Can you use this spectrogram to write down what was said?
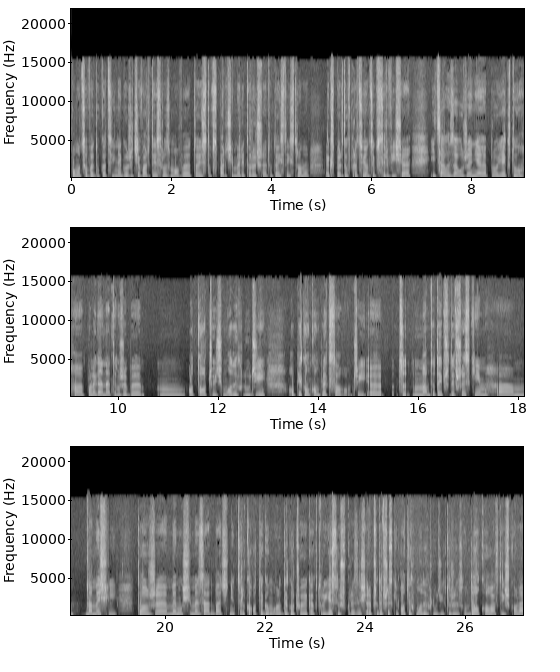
pomocowo-edukacyjnego Życie Warte jest Rozmowy. To jest to wsparcie merytoryczne tutaj z tej strony ekspertów pracujących w serwisie. I całe założenie projektu e, polega na tym, żeby mm, otoczyć młodych ludzi opieką kompleksową. Czyli mam tutaj przede wszystkim um, na myśli to, że my musimy zadbać nie tylko o tego młodego człowieka, który jest już w kryzysie, ale przede wszystkim o tych młodych ludzi, którzy są dookoła w tej szkole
